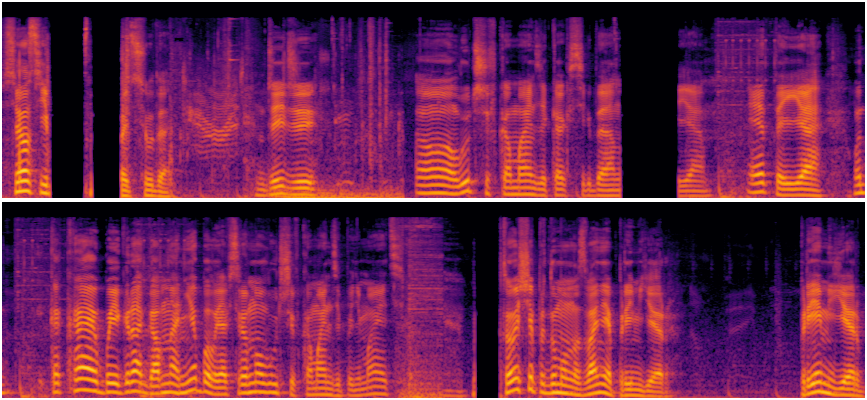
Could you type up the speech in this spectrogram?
Все, съебать отсюда. GG. О, лучший в команде, как всегда. Я. Это я. Вот какая бы игра говна не было, я все равно лучший в команде, понимаете? Кто вообще придумал название премьер? Премьер.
